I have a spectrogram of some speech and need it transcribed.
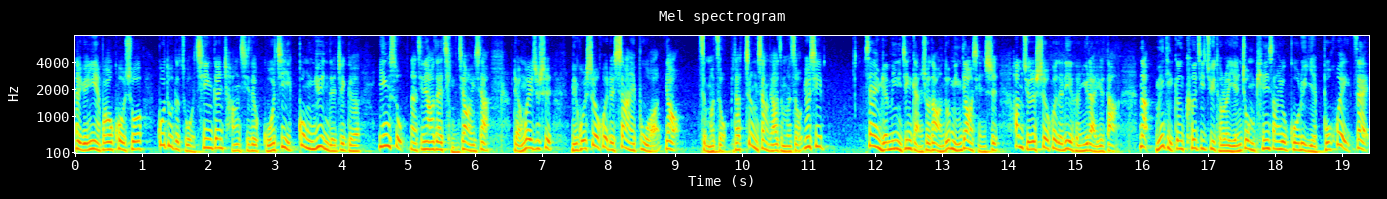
那原因也包括说过度的左倾跟长期的国际共运的这个因素。那今天要再请教一下两位，就是美国社会的下一步啊，要怎么走？比较正向的要怎么走？尤其现在人民已经感受到很多民调显示，他们觉得社会的裂痕越来越大。那媒体跟科技巨头的严重偏向又过滤，也不会再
